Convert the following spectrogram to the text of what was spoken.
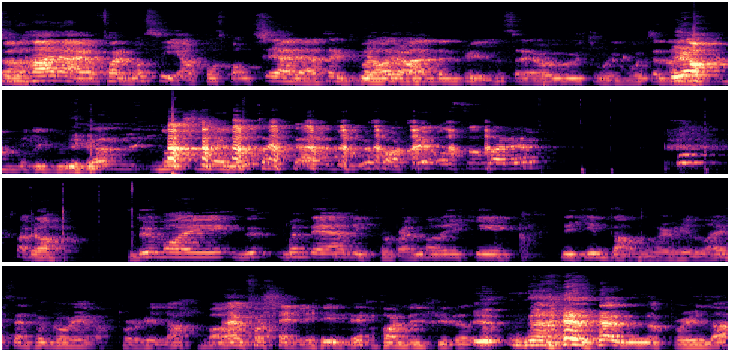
så Ja. her er jo farmasia på spansk. Ja, jeg tenkte bare Ja, ja. Den pillen ser jo utrolig god ut. Den er Ja. både gullgrønn, norsk mello, tenkte jeg. Det blir party. Og så bare Ja. Du var i, du, men det er ditt problem. da. Du gikk i, du gikk i downer-hylla istedenfor å gå i upper-hylla. Det er forskjellige hyller. Hva liker du? Nei, er upper-hylla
